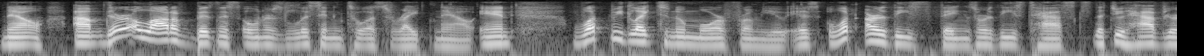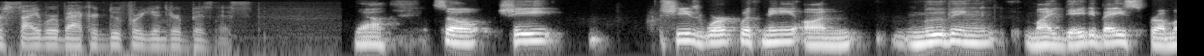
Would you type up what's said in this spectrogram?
Now, um, there are a lot of business owners listening to us right now. And what we'd like to know more from you is what are these things or these tasks that you have your cyberbacker do for you in your business? Yeah. So she she's worked with me on moving my database from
